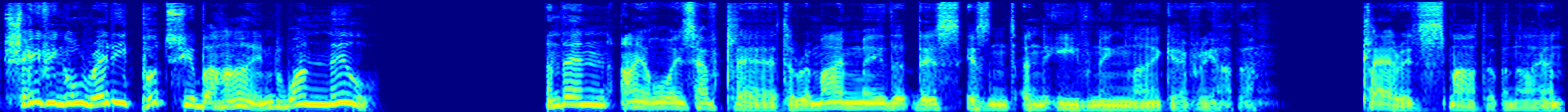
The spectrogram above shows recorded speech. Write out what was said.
shaving already puts you behind 1 nil. And then I always have Claire to remind me that this isn't an evening like every other. Claire is smarter than I am.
